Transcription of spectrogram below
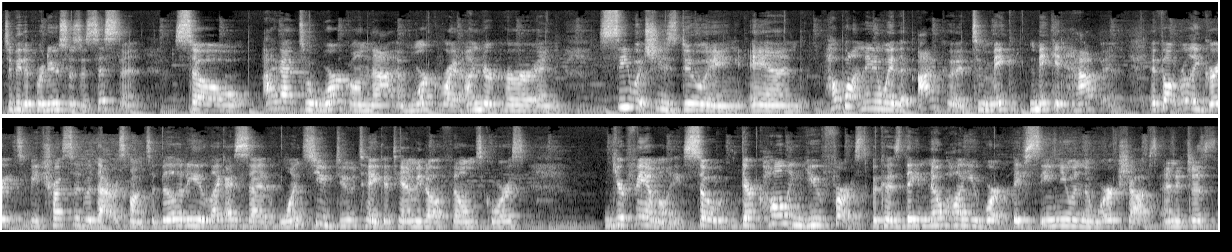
to be the producer's assistant. So I got to work on that and work right under her and see what she's doing and help out in any way that I could to make, make it happen. It felt really great to be trusted with that responsibility. Like I said, once you do take a Tammy'Dele Films course, your family. So they're calling you first because they know how you work. They've seen you in the workshops and it just,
